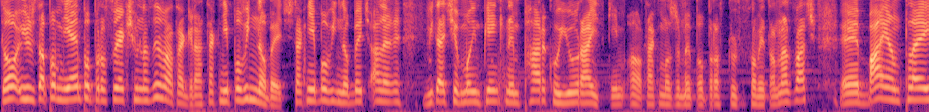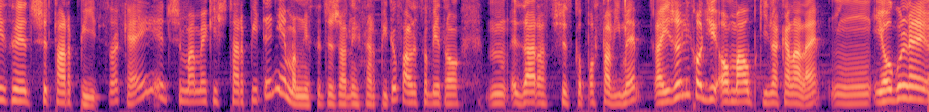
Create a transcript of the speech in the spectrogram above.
to już zapomniałem po prostu jak się nazywa ta gra. Tak nie powinno być, tak nie powinno być, ale witajcie w moim pięknym parku jurajskim. O, tak możemy po prostu sobie to nazwać. E, Buy Place 3 Tarpits, okej. Czy mam jakieś tarpity? Nie mam niestety żadnych tarpitów, ale sobie to mm, zaraz wszystko postawimy. A jeżeli chodzi o małpki na kanale mm, i ogólnie,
